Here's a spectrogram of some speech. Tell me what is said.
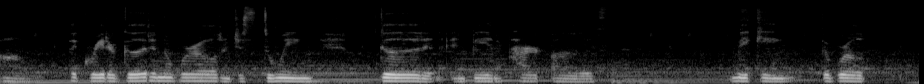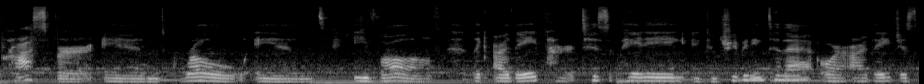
um, the greater good in the world and just doing good and, and being a part of making the world prosper and grow and evolve? Like are they participating and contributing to that or are they just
